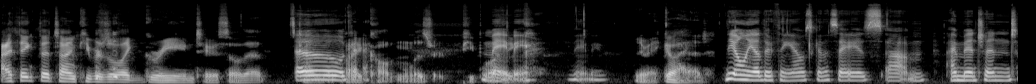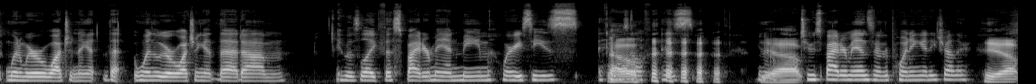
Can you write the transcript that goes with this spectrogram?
I think the timekeepers are like green too, so that Oh, okay. I call them lizard people. I Maybe. think. Maybe. Anyway, go ahead. The only other thing I was gonna say is um, I mentioned when we were watching it that when we were watching it that um, it was like the Spider-Man meme where he sees himself his you know, Yeah. two Spider-Mans and they're pointing at each other. Yeah.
